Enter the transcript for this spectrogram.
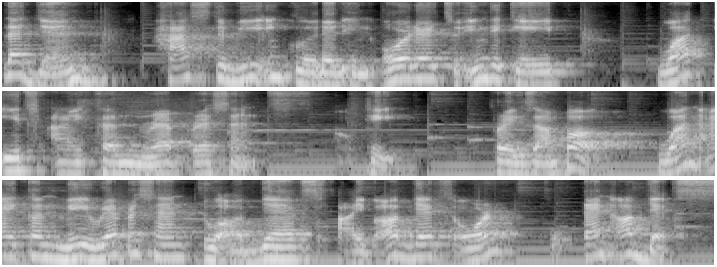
legend has to be included in order to indicate what each icon represents. Okay, for example, one icon may represent two objects, five objects, or 10 objects.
